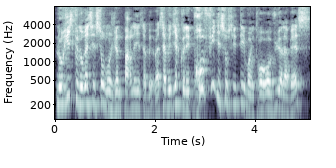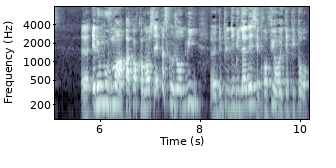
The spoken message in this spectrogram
le risque de récession dont je viens de parler, bah, ça, veut dire que les profits des sociétés vont être revus à la baisse. Euh, et le mouvement n'a pas encore commencé parce qu'aujourd'hui, euh, depuis le début de l'année, ces profits ont été plutôt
